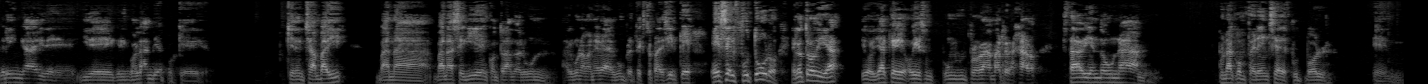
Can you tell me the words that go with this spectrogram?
gringa y de, de Gringolandia, porque quieren chamba ahí, van a, van a seguir encontrando algún, alguna manera, algún pretexto para decir que es el futuro. El otro día, digo, ya que hoy es un, programa más relajado, estaba viendo una, una conferencia de fútbol en,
